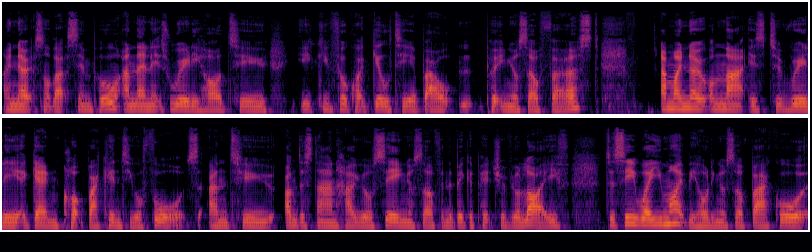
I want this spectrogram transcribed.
I know it's not that simple. And then it's really hard to, you can feel quite guilty about putting yourself first. And my note on that is to really, again, clock back into your thoughts and to understand how you're seeing yourself in the bigger picture of your life, to see where you might be holding yourself back or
